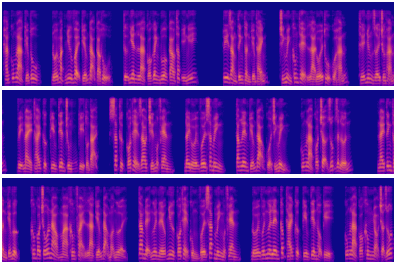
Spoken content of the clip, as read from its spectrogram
Hắn cũng là kiếm tu, đối mặt như vậy kiếm đạo cao thủ, tự nhiên là có ganh đua cao thấp ý nghĩ. Tuy rằng tinh thần kiếm thánh, chính mình không thể là đối thủ của hắn, thế nhưng dưới chứng hắn, vị này thái cực kim tiên trung kỳ tồn tại, xác thực có thể giao chiến một phen, đây đối với xác minh, tăng lên kiếm đạo của chính mình, cũng là có trợ giúp rất lớn. Này tinh thần kiếm vực, không có chỗ nào mà không phải là kiếm đạo mọi người, tam đệ ngươi nếu như có thể cùng với xác minh một phen đối với ngươi lên cấp thái cực kim tiên hậu kỳ, cũng là có không nhỏ trợ giúp.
